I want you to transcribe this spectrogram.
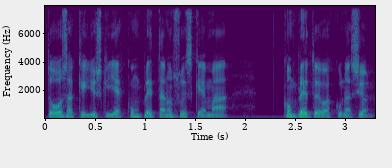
todos aquellos que ya completaron su esquema completo de vacunación?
